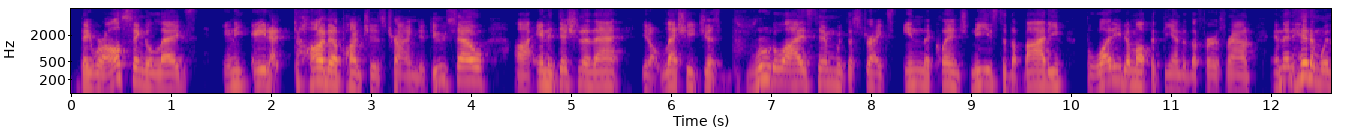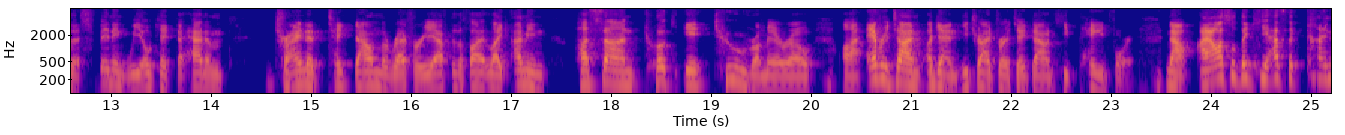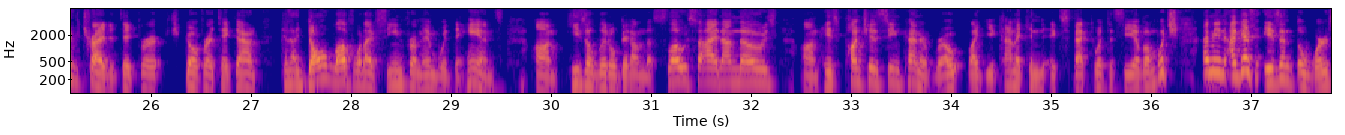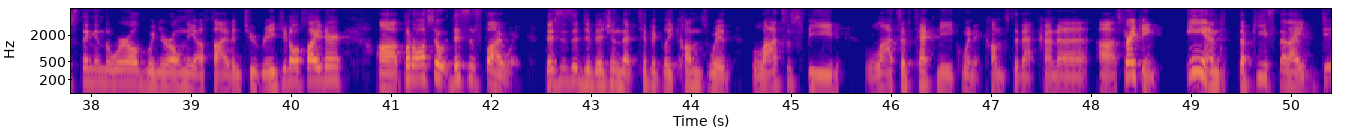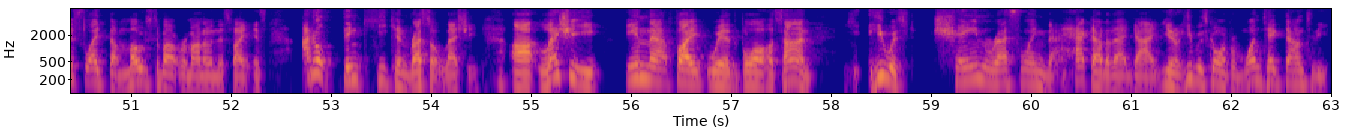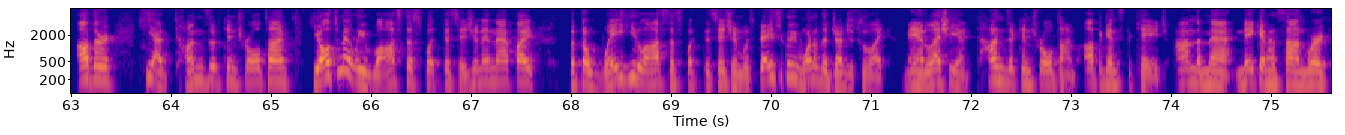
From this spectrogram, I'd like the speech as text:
they were all single legs and he ate a ton of punches trying to do so. Uh, in addition to that, you know, Lleshi just brutalized him with the strikes in the clinch, knees to the body, bloodied him up at the end of the first round, and then hit him with a spinning wheel kick that had him trying to take down the referee after the fight. Like, I mean, Hassan took it to Romero. Uh, every time, again, he tried for a takedown, he paid for it. Now, I also think he has to kind of try to take for go for a takedown because I don't love what I've seen from him with the hands. Um, he's a little bit on the slow side on those. Um, his punches seem kind of rote, like you kind of can expect what to see of him, which I mean, I guess isn't the worst thing in the world when you're only a five and two regional fighter. Uh, but also, this is flyweight. This is a division that typically comes with lots of speed, lots of technique when it comes to that kind of uh, striking. And the piece that I dislike the most about Romano in this fight is I don't think he can wrestle Lleshi. Uh, Lleshi in that fight with Belal Hassan he, he was chain wrestling the heck out of that guy. You know, he was going from one takedown to the other. He had tons of control time. He ultimately lost a split decision in that fight. But the way he lost the split decision was basically one of the judges was like, man, Lleshi had tons of control time up against the cage, on the mat, making Hassan work.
